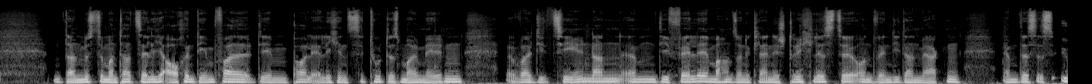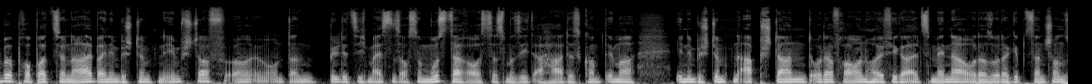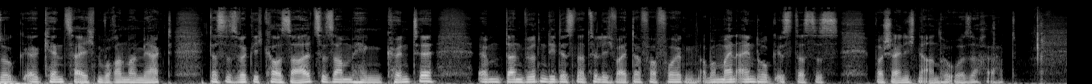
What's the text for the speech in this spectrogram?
dann müsste man tatsächlich auch in dem Fall dem Paul-Ehrlich-Institut das mal melden, äh, weil die zählen dann ähm, die Fälle, machen so eine kleine Strichliste und wenn die dann merken, ähm, das ist überproportional bei einem bestimmten Impfstoff äh, und dann bildet sich meistens auch so ein Muster raus, dass man sieht, aha, das kommt immer in einem bestimmten Abstand oder Frauen häufiger als Männer oder so, da gibt es dann schon so äh, Kennzeichen, woran man merkt, dass es wirklich kausal zusammenhängen könnte, ähm, dann würden die das natürlich weiter verfolgen. Aber mein Eindruck ist, dass es wahrscheinlich wahrscheinlich eine andere Ursache hat.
